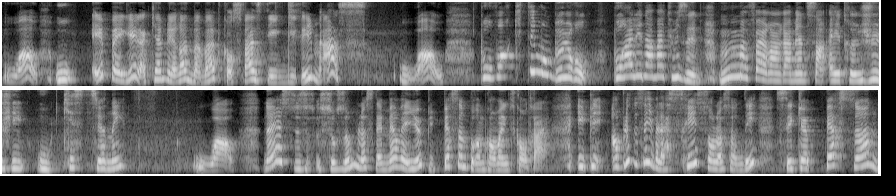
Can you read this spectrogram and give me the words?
Wow! Ou épingler la caméra de ma mère pour qu'on se fasse des grimaces. Wow! Pouvoir quitter mon bureau pour aller dans ma cuisine, me faire un ramen sans être jugé ou questionné. Wow! Noël sur, Zoom, là, c'était merveilleux, puis personne ne pourra me convaincre du contraire. Et puis, en plus de ça, il y avait la cerise sur le Sunday, c'est que personne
